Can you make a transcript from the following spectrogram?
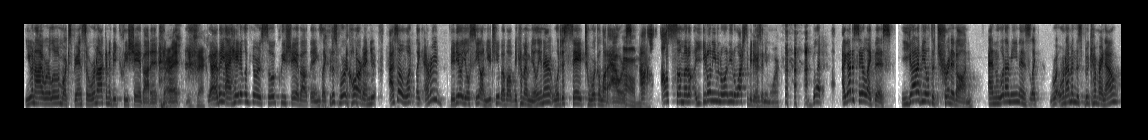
you and I were a little more experienced, so we're not going to be cliche about it, right? exactly I think I hate it when people are so cliche about things. Like, just work hard, and you. I saw one like every video you'll see on YouTube about becoming a millionaire will just say to work a lot of hours. Oh, man. I'll, I'll sum it up. You don't even need to watch the videos anymore. but I got to say it like this: you got to be able to turn it on. And what I mean is like when I'm in this boot camp right now,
